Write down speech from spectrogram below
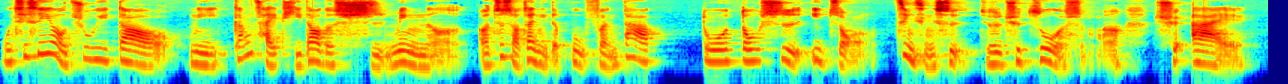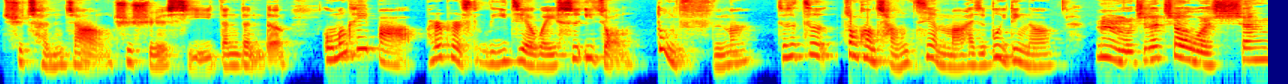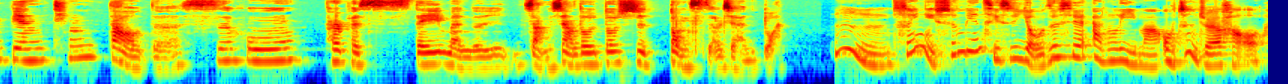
我其实也有注意到，你刚才提到的使命呢，呃，至少在你的部分，大多都是一种进行式，就是去做什么，去爱，去成长，去学习等等的。我们可以把 purpose 理解为是一种动词吗？就是这状况常见吗？还是不一定呢？嗯，我觉得就我身边听到的，似乎。Purpose statement 的长相都都是动词，而且很短。嗯，所以你身边其实有这些案例吗？哦，真的觉得好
